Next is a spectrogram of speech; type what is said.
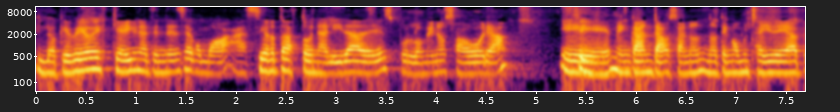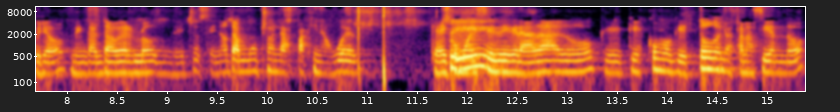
lo que veo es que hay una tendencia como a, ciertas tonalidades, por lo menos ahora. Eh, me encanta, o sea, no, tengo mucha idea, pero me encanta verlo. De hecho, se nota mucho en las páginas web, que hay como ese degradado, que, es como que todos lo están haciendo,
